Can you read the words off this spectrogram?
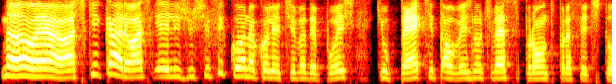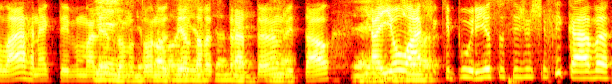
Não, é, acho que, cara, eu acho que ele justificou na coletiva depois que o Peck talvez não tivesse pronto para ser titular, né? Que teve uma Sim, lesão no tornozelo, estava se tratando é. e tal. É, e aí eu acho que por isso se justificava.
